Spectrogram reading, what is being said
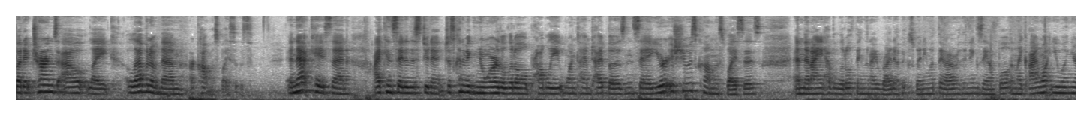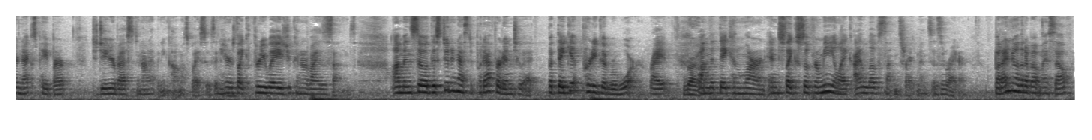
But it turns out like 11 of them are comma splices. In that case, then I can say to the student, just kind of ignore the little, probably one time typos and say, Your issue is comma splices. And then I have a little thing that I write up explaining what they are with an example. And like, I want you in your next paper to do your best to not have any comma splices. And here's like three ways you can revise a sentence. Um, and so the student has to put effort into it, but they get pretty good reward, right? Right. Um, that they can learn. And it's like, so for me, like, I love sentence fragments as a writer. But I know that about myself.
